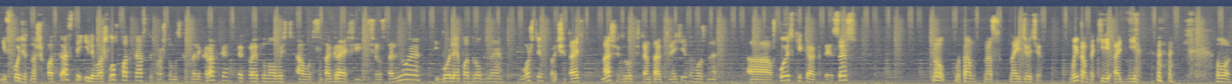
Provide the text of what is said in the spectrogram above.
не входит в наши подкасты или вошло в подкасты, про что мы сказали кратко, как про эту новость, а вот фотографии и все остальное, и более подробное, можете прочитать в нашей группе ВКонтакте. Найти это можно а, в поиске как ТСС. Ну, вы там нас найдете. Мы там такие одни. Вот.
